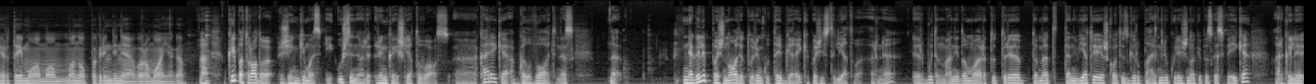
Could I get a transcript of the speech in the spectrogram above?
ir tai mo, mo, mano pagrindinė varomoji jėga. A, kaip atrodo žengimas į užsienio rinką iš Lietuvos? A, ką reikia apgalvoti? Nes na, negali pažinoti tų rinkų taip gerai, kaip pažįsti Lietuvą, ar ne? Ir būtent man įdomu, ar tu turi tuomet ten vietoje ieškotis gerų partnerių, kurie žino, kaip viskas veikia, ar gali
